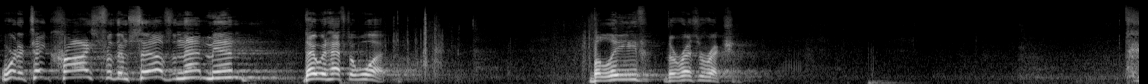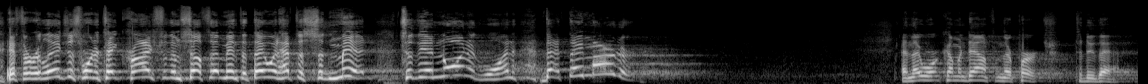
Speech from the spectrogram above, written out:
were to take Christ for themselves, then that meant they would have to what? Believe the resurrection. If the religious were to take Christ for themselves, that meant that they would have to submit to the anointed one that they murdered. And they weren't coming down from their perch to do that.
